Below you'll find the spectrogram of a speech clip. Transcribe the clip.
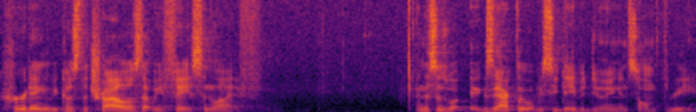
hurting because of the trials that we face in life. And this is what, exactly what we see David doing in Psalm 3.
